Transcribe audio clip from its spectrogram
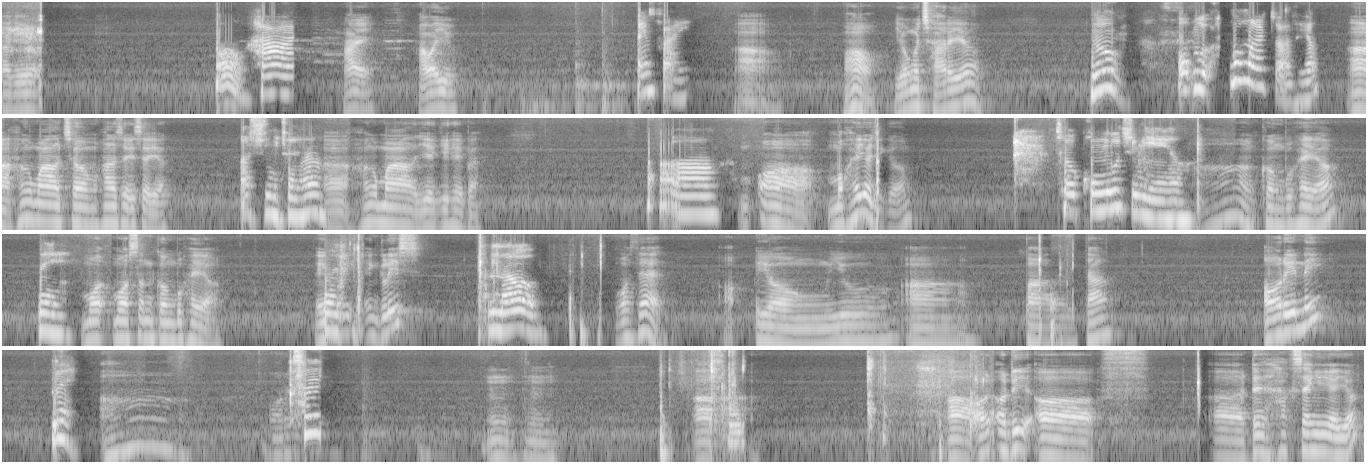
안녕하세요. Oh, hi. Hi. How are you? I'm fine. 아, 와우, 영어 잘해요. No. 어, 뭐 한국말 할 줄 아세요? 아, 한국말 좀할수 있어요. 아, 진짜요? 아, 한국말 얘기해봐. 어, 어, 뭐 해요 지금? 저 공부 중이에요. 아, 공부해요? 네. 뭐 무슨 공부해요? English? English? No. What's that? 어, 용, 유, 아, 발달? 어린이? 네. 아, 어린이. 선, 음, 음. 아, 아 어, 어디 어, 어 대학생이에요?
